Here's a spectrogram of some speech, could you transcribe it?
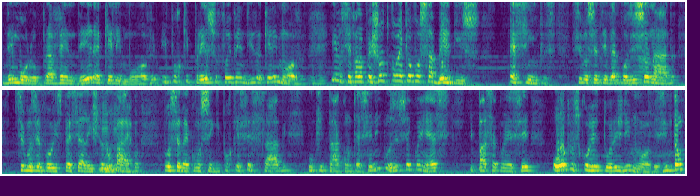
demorou para vender aquele imóvel e por que preço foi vendido aquele imóvel. E aí você fala, Peixoto, como é que eu vou saber disso? É simples. Se você estiver posicionado, se você for um especialista no bairro, você vai conseguir, porque você sabe o que está acontecendo. Inclusive, você conhece e passa a conhecer outros corretores de imóveis. Então,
